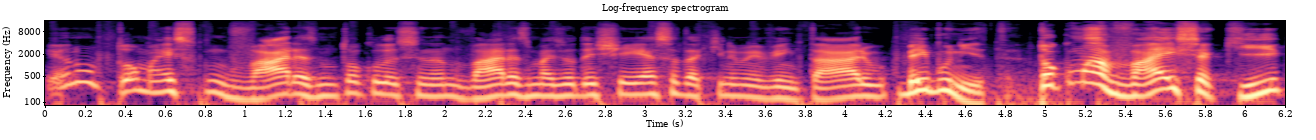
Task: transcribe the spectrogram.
Eu não tô mais com várias, não tô colecionando várias, mas eu deixei essa daqui no meu inventário, bem bonita. Tô com uma Vice aqui,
